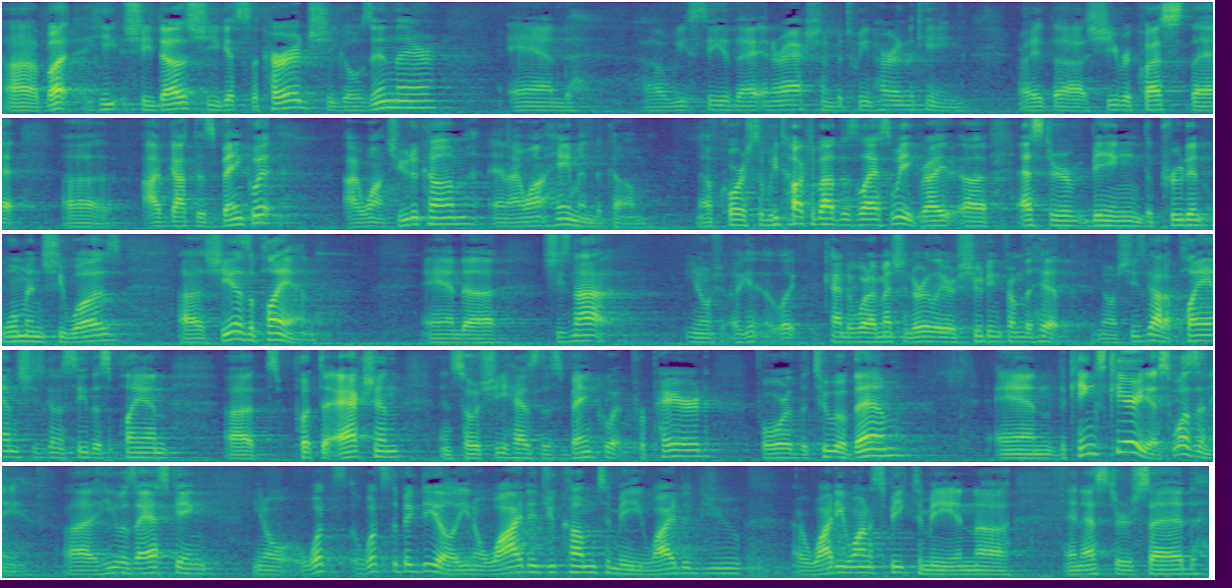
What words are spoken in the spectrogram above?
uh, but he, she does. She gets the courage. She goes in there, and uh, we see that interaction between her and the king. Right? Uh, she requests that I've got this banquet I want you to come, and I want Haman to come. Now, of course, we talked about this last week, right? Uh, Esther, being the prudent woman she was, uh, she has a plan. And uh, she's not, you know, again, like kind of what I mentioned earlier, shooting from the hip. You know, she's got a plan. She's going to see this plan uh, to put to action. And so she has this banquet prepared for the two of them. And the king's curious, wasn't he? Uh, he was asking, you know, what's, what's the big deal? You know, why did you come to me? Why did you, why do you want to speak to me? And, uh, and Esther said,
